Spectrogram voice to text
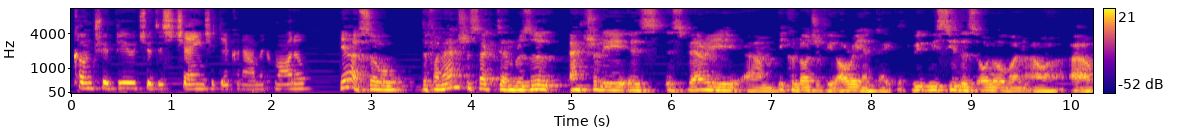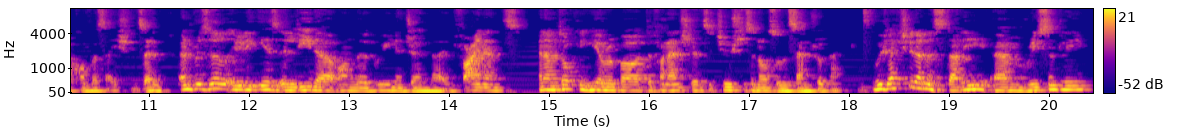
contribute to this change in the economic model? Yeah, so the financial sector in Brazil actually is is very um, ecologically orientated. We, we see this all over in our, our conversations. And, and Brazil really is a leader on the green agenda in finance. And I'm talking here about the financial institutions and also the central bank. We've actually done a study um, recently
